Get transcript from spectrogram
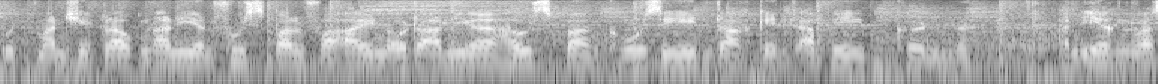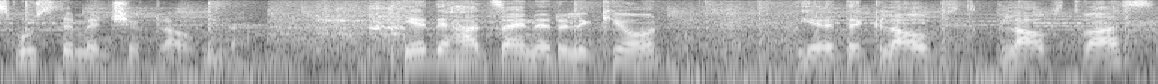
Gut, manche glauben an ihren Fußballverein oder an ihre Hausbank, wo sie jeden Tag Geld abheben können. Ne? An irgendwas muss der Mensch glauben. Ne? Jeder hat seine Religion, jeder glaubt, glaubt was.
